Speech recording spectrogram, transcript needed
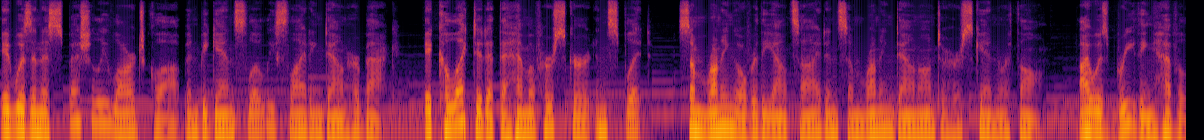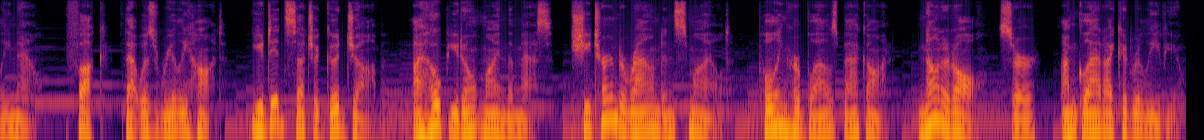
It was an especially large glob and began slowly sliding down her back. It collected at the hem of her skirt and split, some running over the outside and some running down onto her skin or thong. I was breathing heavily now. Fuck, that was really hot. You did such a good job. I hope you don't mind the mess. She turned around and smiled, pulling her blouse back on. Not at all, sir. I'm glad I could relieve you.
